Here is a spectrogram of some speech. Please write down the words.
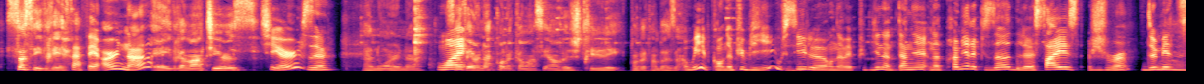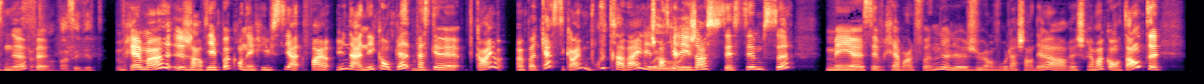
Ça, c'est vrai. Ça fait un an. Hey, vraiment, cheers. Cheers! À nous, un an. Ça Ouais. fait un an qu'on a commencé à enregistrer les complètement buzzants. Oui, puis qu'on a publié aussi. Mhm. là. On avait publié notre, dernier, notre premier épisode le 16 juin 2019. Wow, ça a passé vite. Vraiment, j'en reviens pas qu'on ait réussi à faire une année complète Mhm. parce que, quand même, un podcast, c'est quand même beaucoup de travail. et je Ouais, pense ouais, que les gens sous-estiment ça, mais euh, c'est vraiment le fun. là. Le jeu en vaut la chandelle. Alors, je suis vraiment contente.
